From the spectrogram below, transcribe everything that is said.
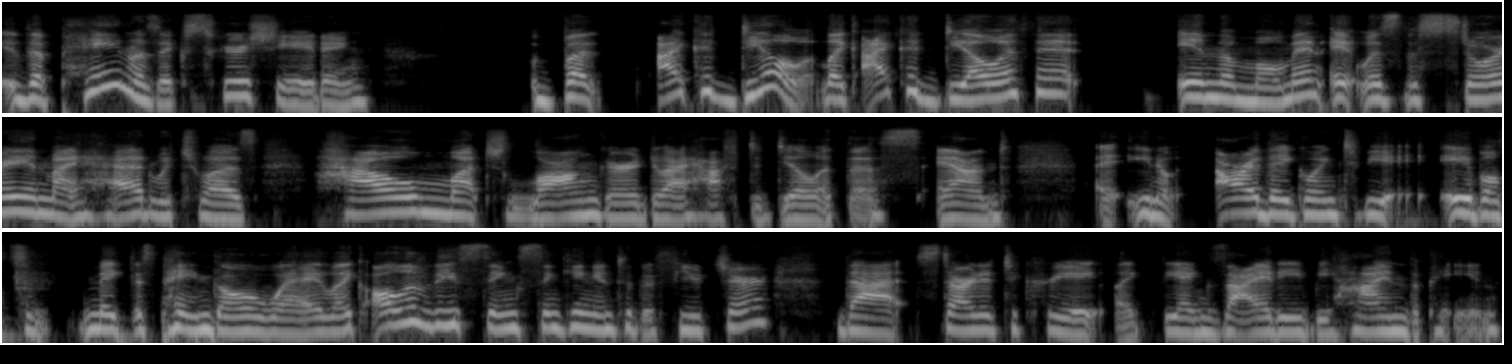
the pain was excruciating but i could deal like i could deal with it in the moment it was the story in my head which was how much longer do i have to deal with this? And Eh, you know are they going to be able to make this pain go away? Like all of these things sinking into the future that started to create like the anxiety behind the pain.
